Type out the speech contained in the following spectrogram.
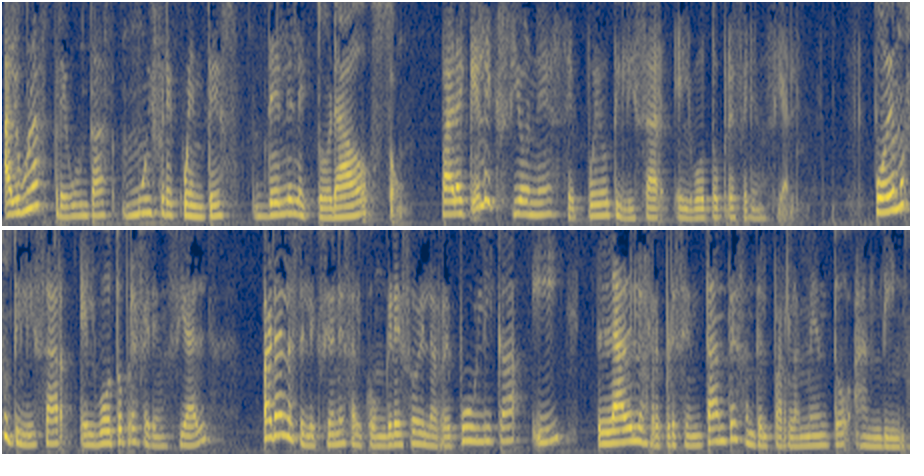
Algunas preguntas muy frecuentes del electorado son, ¿para qué elecciones se puede utilizar el voto preferencial? Podemos utilizar el voto preferencial para las elecciones al Congreso de la República y la de los representantes ante el Parlamento andino.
